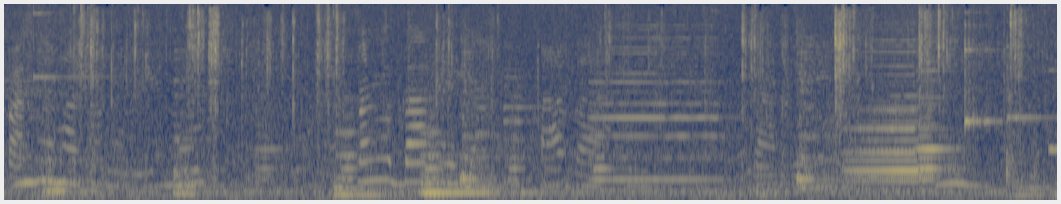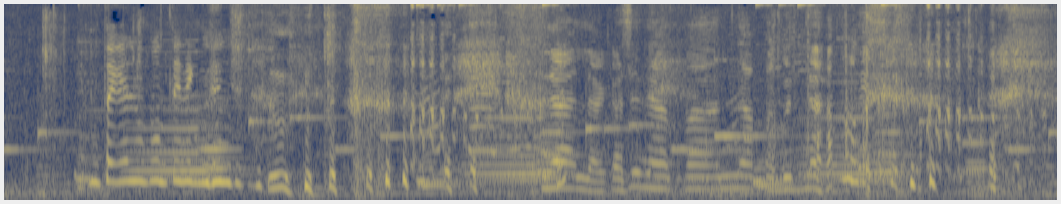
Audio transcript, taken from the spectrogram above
Yan. Mga bahay lang. Haba. Ang tagal mo pong tinignan dyan. Lala, kasi napa, napagod na ako.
